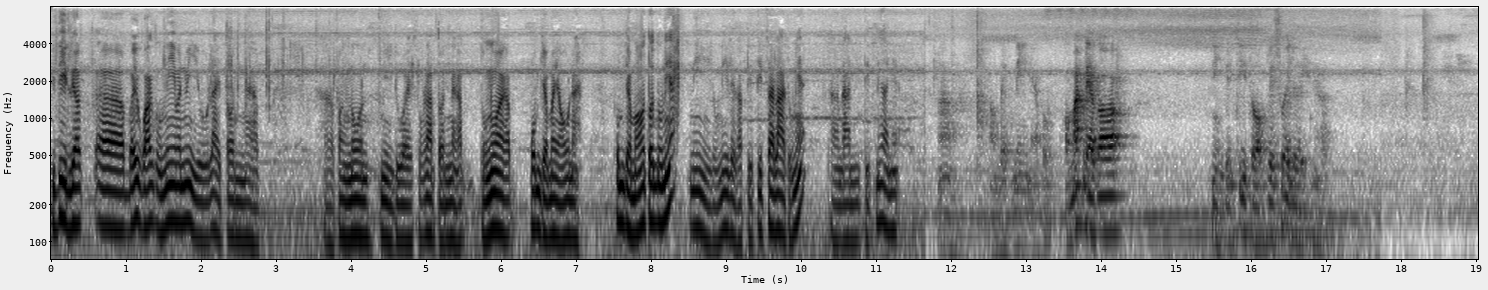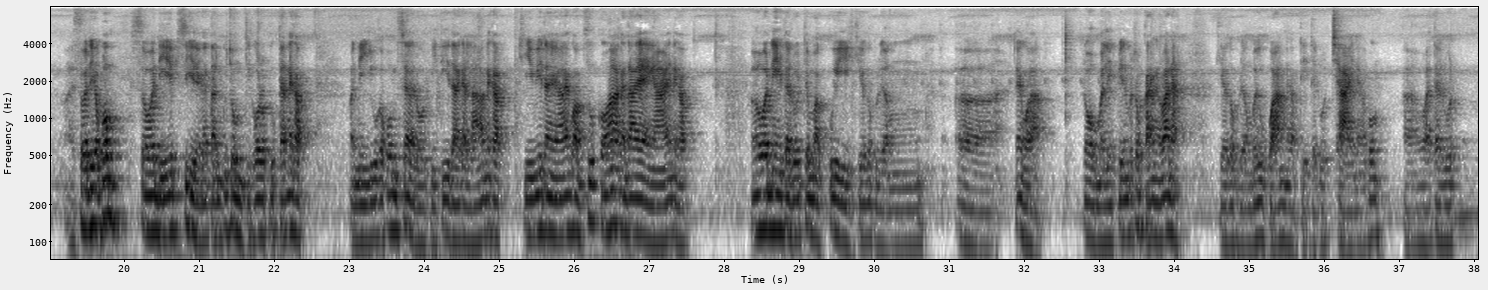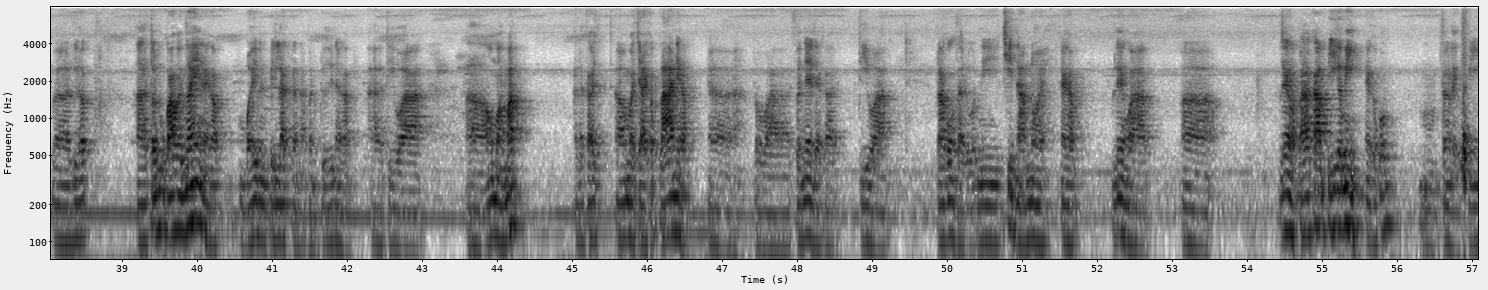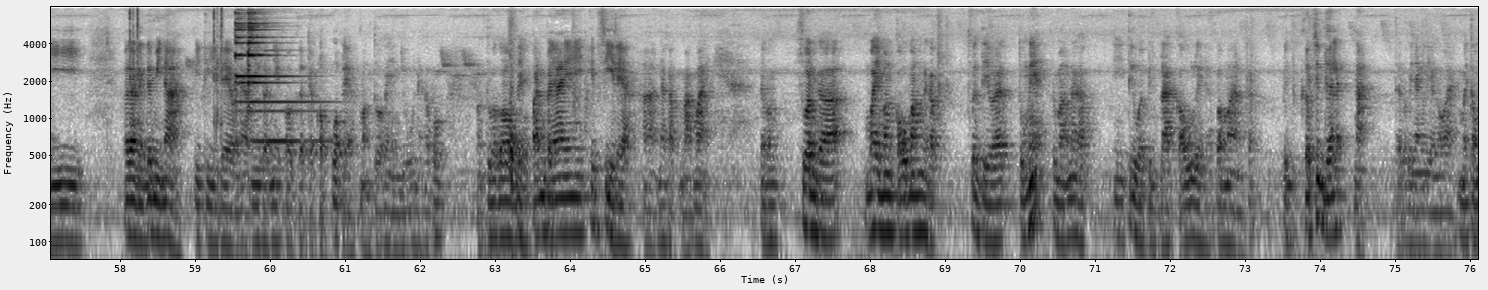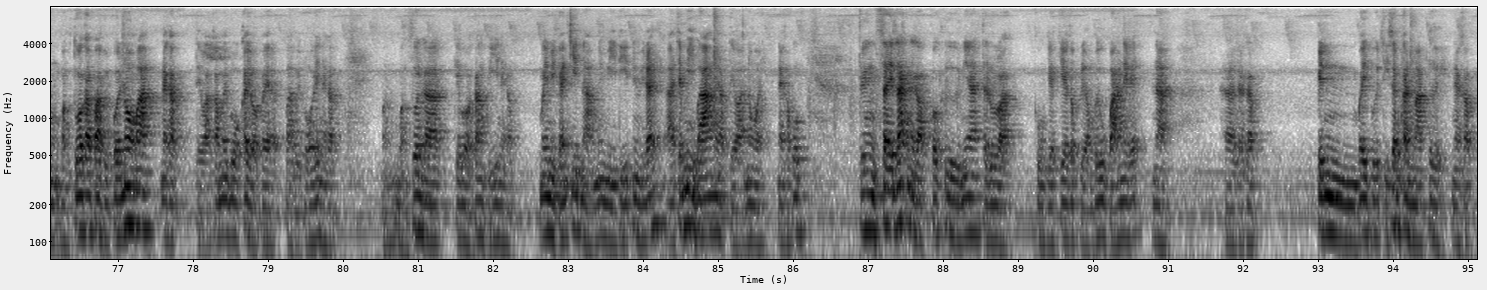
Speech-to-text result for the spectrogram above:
วิธีเลือกใบกวางตรงนี้มันมีอยู่หลายต้นนะครับฝั่งโน้นมีด้วยสองสามต้นนะครับ ตรงนู้นครับผมจะไม่เอานะผมจะมาเอาต้นตรงเนี้ยนี่ตรงนี้เลยครับ ติดติดสลาตรงเนี้ยทางด้านติดเนื้อเนี้ยเอาแบบนี้นะครับผมพอมักแล้วก็ นี่เป็นที่ตอกช่วยๆเลยนะครับสวัสดีครับผมสวัสดีเอฟซีและกัตันผู้ชมที่เคารพทุกท่านนะครับ วันนี้อยู่กับผมแซโรดพีตีได้กันแล้วนะครับชีวิตง่ายๆความสุขก็ห้ากันได้ง่ายๆนะครับ วันนี้แต่รถจะมาคุยเกี่ยวกับเรื่องเอ่อเรียกว่าเรามาเรียนเปลี่ยนประสบการณ์กันว่านะเกี่ยวกับเรื่องใบหูกวางนะครับที่แต่รถชายนะครับผมว่าแต่รถเลือกอ่าต้นหูกวางแบบไหนนะครับใบมันเป็นลักษณะพันธุ์นะครับที่ว่าเอามามักแล้วก็เอามาจ่ายกับปลาเนี่ยครับเพราะว่าส่วนใหญ่แล้วก็ที่ว่าปลาของสายรถนี่ชีดน้ำน้อยนะครับเรียกว่าเรียกว่าปลาข้ามปีก็มีนะครับผมตั้งแต่ปี ตั้งแต่เดือนมีหน้าปีที่แล้วนะครับนี่ตอนนี้ก็เกือบจะครอบควบแล้วบางตัวก็ยังอยู่นะครับผมบางตัวก็แบ่งปันไปให้ F4 เลยอ่านะครับมากมายแต่บางส่วนก็ไม่มังเกามังนะครับ ส่วนที่ว่าตรงนี้ยประมาณนะครับนี่ถือว่าเป็นปลาเก๋าเลยนะประมาณครับเป็นเกือบสิบเดือนแล้วนะแต่เราก็ยังเลี้ยงเอาไว้ไม่ต้องบางตัวก็ปลาไปปล่อยนอกมานะครับ แต่ว่าก็ไม่บอกใครว่าไปปลาไปปล่อยนะครับบางบางส่วนก็เก็บไว้กลางปีนะครับ ไม่มีการฉีดน้ำไม่มีดีดไม่มีได้อาจจะมีบ้างนะครับแต่ว่าน้อยนะครับผม ถึงไซรักนะครับก็คือเนี่ยแต่ว่าคงจะเกี่ยวกับเรื่องใบอุปางนี่แหละนะอ่าแล้วครับ เป็นใบพืชที่สำคัญมากเลยนะครับ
